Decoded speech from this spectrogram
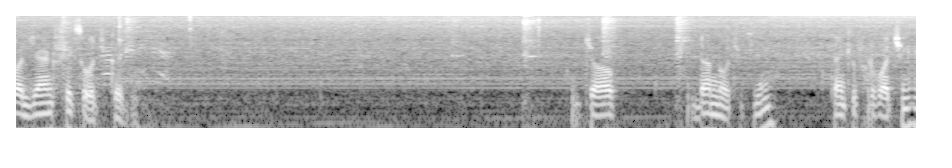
बॉल जॉइंट फिक्स हो चुका है जॉब डन हो चुकी है। थैंक यू फॉर वाचिंग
